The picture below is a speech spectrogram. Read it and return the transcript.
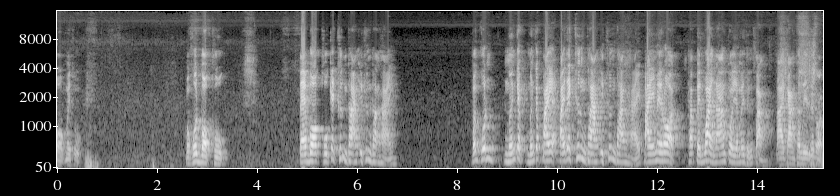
บอกไม่ถูกบางคนบอกถูก แต่บอกถูกแค่ครึ่งทางอีกครึ่งทางหายบางคนเหมือนกับเหมือนกับไปอะไปได้ครึ่งทางอีกครึ่งทางหายไปไม่รอด ถ้าเป็นว่ายน้ำก็ยังไม่ถึงฝั่ง ตายกลางทะเลซะก่อน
